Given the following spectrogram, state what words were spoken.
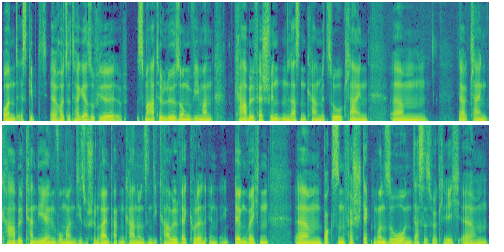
Und es gibt äh, heutzutage ja so viele smarte Lösungen, wie man Kabel verschwinden lassen kann mit so kleinen, ähm, ja, kleinen Kabelkanälen, wo man die so schön reinpacken kann und sind die Kabel weg oder in, in irgendwelchen ähm, Boxen verstecken und so. Und das ist wirklich, ähm,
